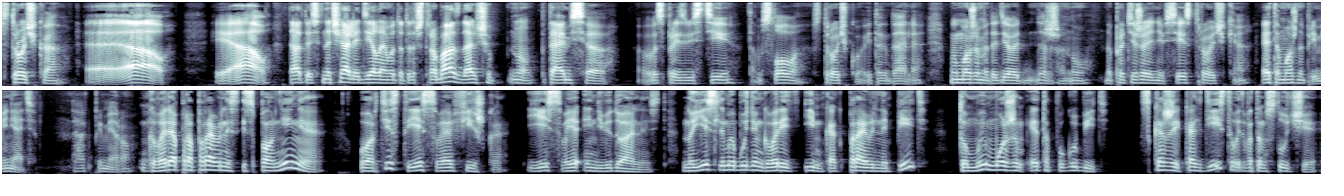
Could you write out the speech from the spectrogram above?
строчка. Ау. Ау. Да, то есть вначале делаем вот этот штрабас, дальше, ну, пытаемся воспроизвести там слово, строчку и так далее. Мы можем это делать даже, ну, на протяжении всей строчки. Это можно применять, да, к примеру. Говоря про правильность исполнения, у артиста есть своя фишка, есть своя индивидуальность. Но если мы будем говорить им, как правильно петь, то мы можем это погубить. Скажи, как действовать в этом случае,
